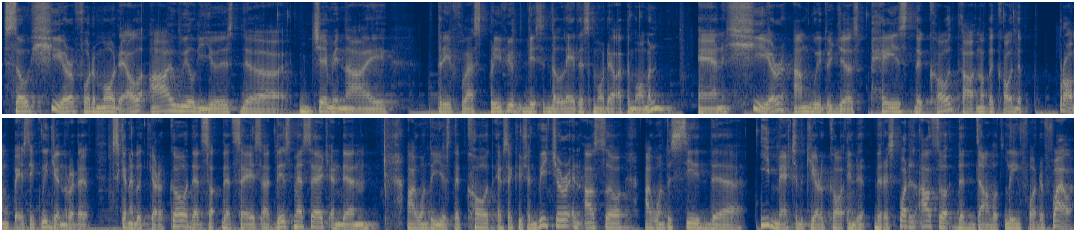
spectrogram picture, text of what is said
So here for the model, I will use the Gemini 3 Flash Preview. This is the latest model at the moment. And here I'm going to just paste the code, uh, not the code, the prompt basically generate a scannable QR code that, that says uh, this message and then I want to use the code execution feature and also I want to see the image the QR code and the, response is also the download link for the file.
